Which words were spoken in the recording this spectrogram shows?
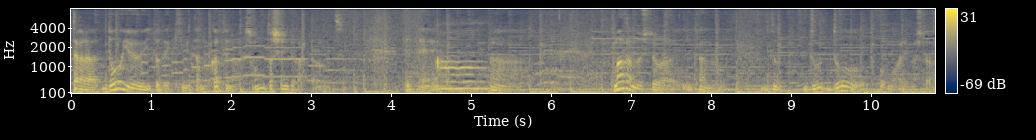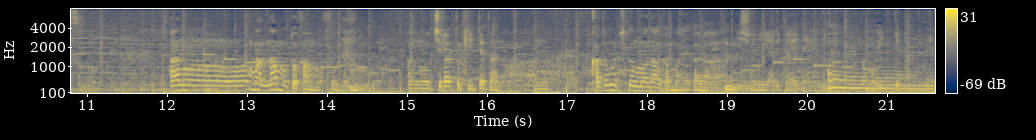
だからどういう意図で決めたのかっていうのは本当知りたかったんですよ。でであうん。マーさんとしてはあのどどどう思われました？その。あのーまあ南本さんもそうですけど、あのちらっと聞いてたのはあの門口君もなんか前から一緒にやりたいねみたいなのも言ってたんで、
